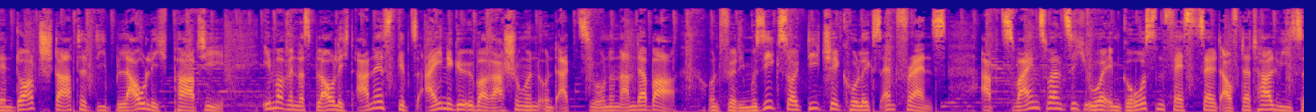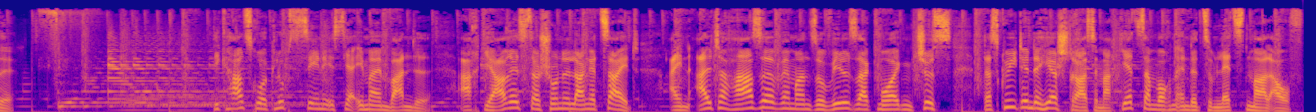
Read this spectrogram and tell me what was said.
denn dort startet die Blaulichtparty. Immer wenn das Blaulicht an ist, gibt's einige Überraschungen und Aktionen an der Bar. Und für die Musik sorgt DJ Colix and Friends. Ab 22 Uhr im großen Festzelt auf der Talwiese. Die Karlsruher Clubszene ist ja immer im Wandel. Acht Jahre ist da schon eine lange Zeit. Ein alter Hase, wenn man so will, sagt morgen Tschüss. Das Creed in der Heerstraße macht jetzt am Wochenende zum letzten Mal auf.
